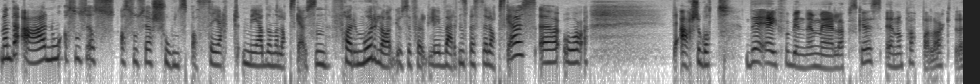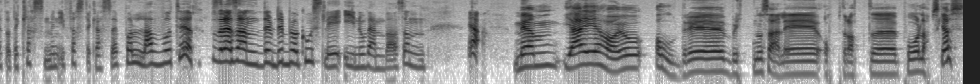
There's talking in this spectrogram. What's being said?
Men det er noe assosias assosiasjonsbasert med denne lapskausen. Farmor lager jo selvfølgelig verdens beste lapskaus, eh, og det er så godt. Det jeg forbinder med lapskaus, er når pappa lagde dette til klassen min i første klasse på lavvotur. Så det er sånn, det, det blir koselig i november. Sånn, ja. Men jeg har jo aldri blitt noe særlig oppdratt eh, på lapskaus.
